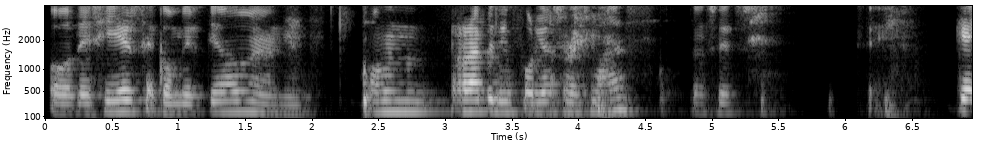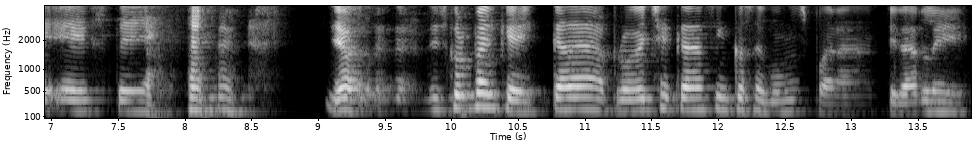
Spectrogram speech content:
o decir se convirtió en un rápido y furioso más. Entonces, que este, yo, disculpen que cada, aproveche cada cinco segundos para tirarle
